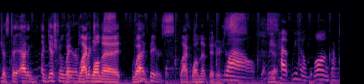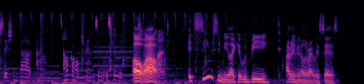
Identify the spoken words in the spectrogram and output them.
just to add an additional layer Wait, of black richness. walnut. Uh, What? bitters. Black walnut bitters. Wow. We Yeah. had we had a long conversation about um, alcohol trends, and it was really. It was Oh, really wow. Fun. It seems to me like it would be. I don't even know the right way to say this.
